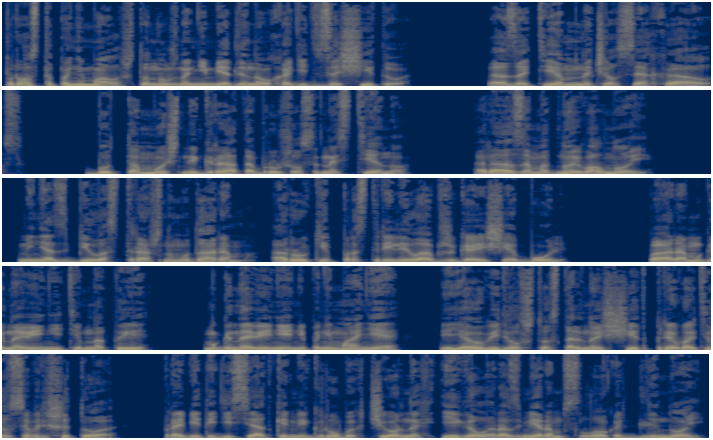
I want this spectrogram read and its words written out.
просто понимал, что нужно немедленно уходить в защиту. А затем начался хаос. Будто мощный град обрушился на стену. Разом одной волной. Меня сбило страшным ударом, а руки прострелила обжигающая боль. Пара мгновений темноты, мгновение непонимания, и я увидел, что стальной щит превратился в решето, пробитый десятками грубых черных игл размером с локоть длиной.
